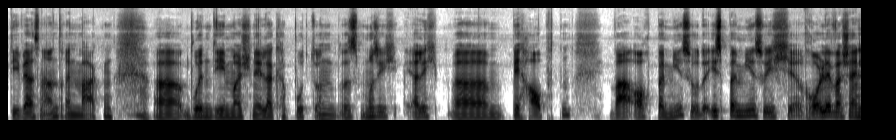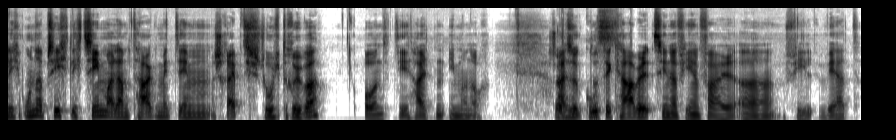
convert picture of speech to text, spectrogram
diversen anderen Marken äh, wurden die mal schneller kaputt. Und das muss ich ehrlich ähm, behaupten, war auch bei mir so oder ist bei mir so. Ich rolle wahrscheinlich unabsichtlich zehnmal am Tag mit dem Schreibtischstuhl drüber und die halten immer noch. Stimmt, also gute Kabel sind auf jeden Fall äh, viel wert,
